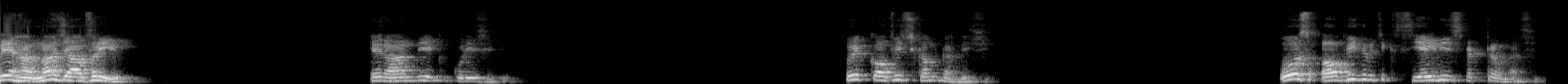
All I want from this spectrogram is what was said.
ਰਿਹਾਨਾ ਜਾਫਰੀ ਈਰਾਨ ਦੀ ਇੱਕ ਕੁੜੀ ਸੀ ਉਹ ਇੱਕ ਆਫਿਸ 'ਚ ਕੰਮ ਕਰਦੀ ਸੀ। ਉਸ ਆਫਿਸ ਦੇ ਵਿੱਚ ਇੱਕ ਸੀਆਈਡੀ ਇੰਸਪੈਕਟਰ ਹੁੰਦਾ ਸੀ।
